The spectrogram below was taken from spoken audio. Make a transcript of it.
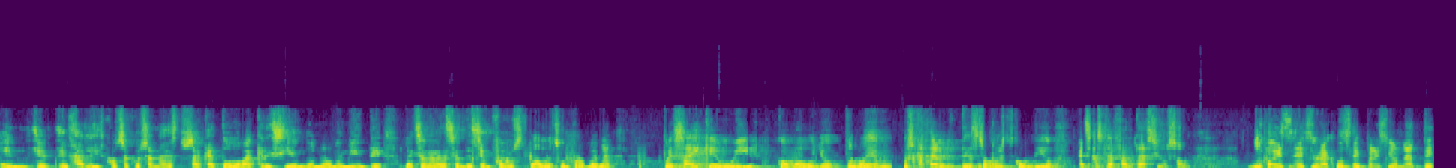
en, en, Jalisco, secuestran a estos acá, todo va creciendo enormemente, la exoneración de Cienfuegos, todo es un problema. Pues hay que huir. ¿Cómo huyo? Pues voy a buscar un tesoro escondido. Es hasta fantasioso. No, es, es, una cosa impresionante.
